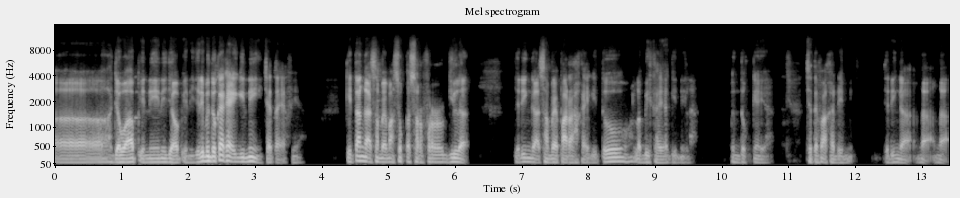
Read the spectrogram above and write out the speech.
uh, jawab ini, ini jawab ini. Jadi bentuknya kayak gini CTF-nya. Kita nggak sampai masuk ke server gila. Jadi nggak sampai parah kayak gitu, lebih kayak gini lah bentuknya ya. CTF Academy. Jadi nggak nggak nggak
